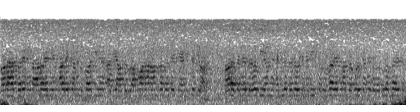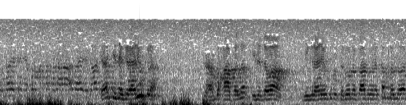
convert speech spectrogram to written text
قال اخبرني على ابن الحارث عن القاضي ابي عبد الرحمن عن قبل بن قال سمعت ربي عن حجه زوج النبي صلى الله عليه وسلم. تقول سمعت رسول الله صلى الله عليه وسلم. يقول من على اربع ركعات يا نگرانی وکړه محافظت ان دوام نگرانی وکړه سلور قبل الظهر.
